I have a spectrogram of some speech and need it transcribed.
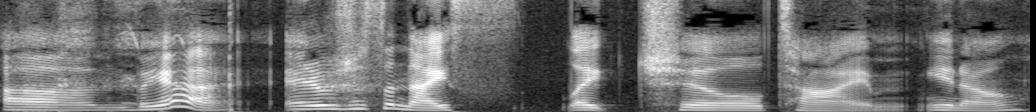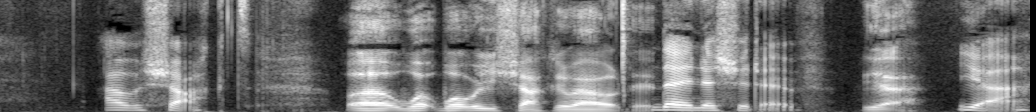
Um, but yeah, and it was just a nice, like, chill time. You know, I was shocked. uh, what what were you shocked about? The initiative. yeah. Yeah,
